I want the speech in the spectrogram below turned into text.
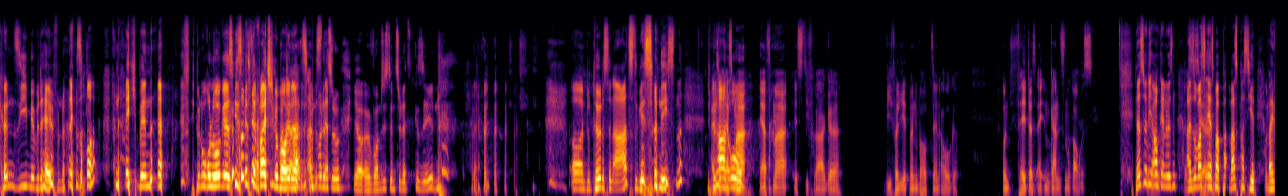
Können Sie mir bitte helfen? Und er so, na, ich bin, ich bin Urologe, Sie sind jetzt im falschen Gebäude. Der Arzt antwortet so, ja, äh, wo haben Sie es denn zuletzt gesehen? Und du tötest den Arzt, du gehst zum nächsten. Ich bin Also HNO. erstmal, erstmal ist die Frage, wie verliert man überhaupt sein Auge? Und fällt das im Ganzen raus? Das würde ich auch gerne wissen. Das Also was ja- erstmal was passiert. Weil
